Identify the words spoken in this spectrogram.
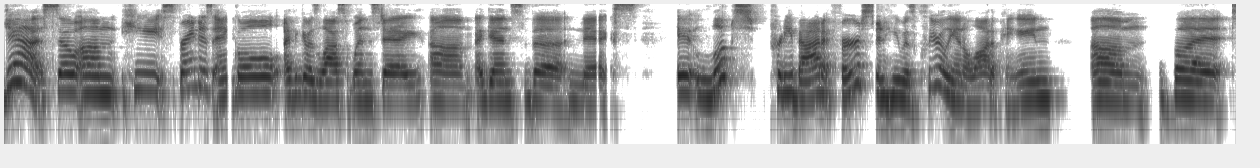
Yeah, so um, he sprained his ankle. I think it was last Wednesday um, against the Knicks. It looked pretty bad at first, and he was clearly in a lot of pain. Um, but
